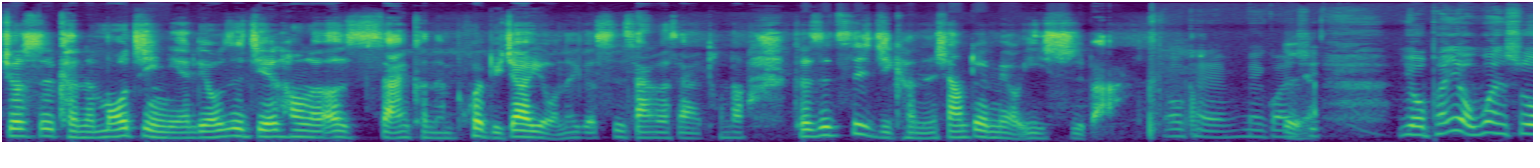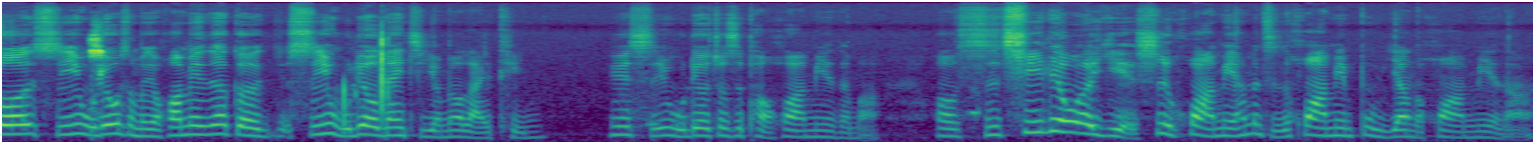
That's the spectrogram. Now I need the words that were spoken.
就是可能某几年留日接通了二十三，可能会比较有那个四三二三的通道，可是自己可能相对没有意识吧。OK，没关系。啊有朋友问说十一五六什么有画面？那个十一五六那集有没有来听？因为十一五六就是跑画面的嘛。哦，十七六二也是画面，他们只是画面不一样的画面啊。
